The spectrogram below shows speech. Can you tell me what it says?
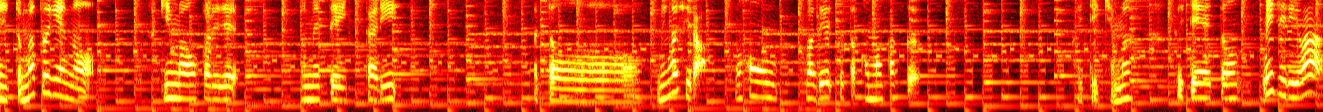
えっとまつげの隙間をこれで埋めていったりあと目頭の方までちょっと細かく描いていきます。そして、えっと、目尻は、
